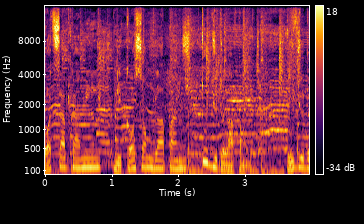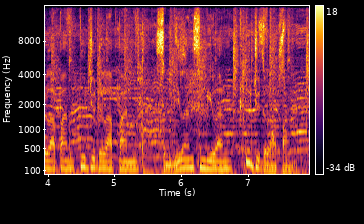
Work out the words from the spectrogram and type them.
WhatsApp kami di 0878 7878 9978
